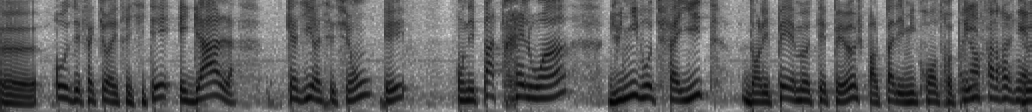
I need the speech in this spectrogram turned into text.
euh, hausse des factures d'électricité, égale quasi-récession, et on n'est pas très loin du niveau de faillite dans les PME TPE, je ne parle pas des micro-entreprises, de,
